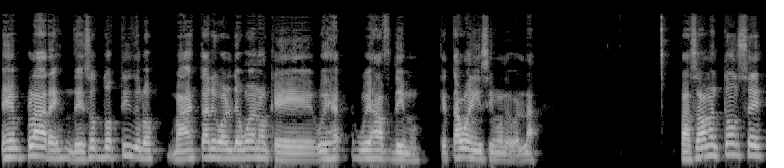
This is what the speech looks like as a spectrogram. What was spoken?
ejemplares de esos dos títulos van a estar igual de buenos que We, Have Demon, que está buenísimo, de verdad. Pasamos entonces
